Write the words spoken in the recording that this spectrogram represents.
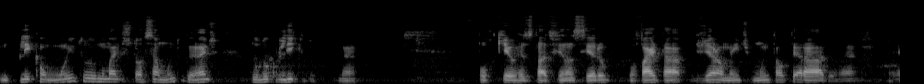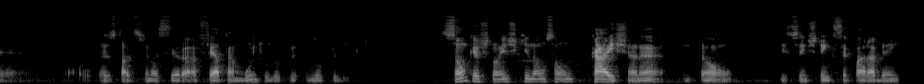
implicam muito numa distorção muito grande do lucro líquido, né? Porque o resultado financeiro vai estar geralmente muito alterado, né? É, o resultado financeiro afeta muito o lucro, o lucro líquido. São questões que não são caixa, né? Então, isso a gente tem que separar bem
